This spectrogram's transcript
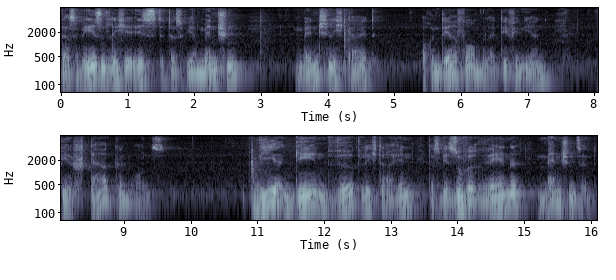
das Wesentliche ist, dass wir Menschen Menschlichkeit auch in der Form definieren, wir stärken uns. Wir gehen wirklich dahin, dass wir souveräne Menschen sind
